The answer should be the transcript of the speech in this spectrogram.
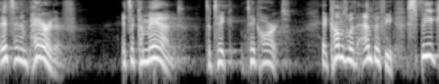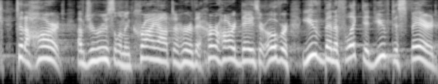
It's an imperative, it's a command to take, take heart. It comes with empathy. Speak to the heart of Jerusalem and cry out to her that her hard days are over. You've been afflicted. You've despaired.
